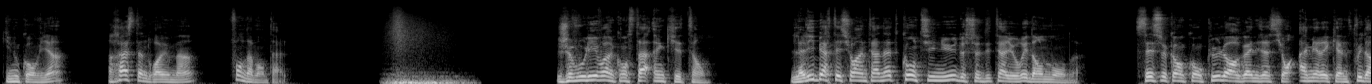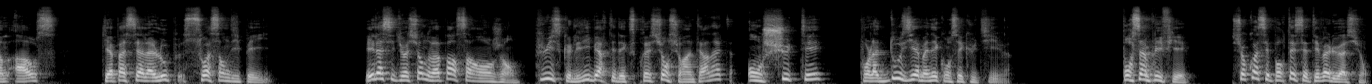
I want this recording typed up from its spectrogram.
qui nous convient reste un droit humain fondamental. Je vous livre un constat inquiétant. La liberté sur Internet continue de se détériorer dans le monde. C'est ce qu'en conclut l'organisation American Freedom House qui a passé à la loupe 70 pays. Et la situation ne va pas en s'arrangeant, puisque les libertés d'expression sur Internet ont chuté pour la douzième année consécutive. Pour simplifier, sur quoi s'est portée cette évaluation?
